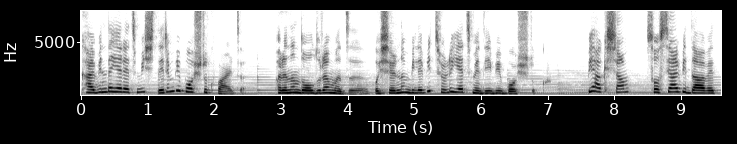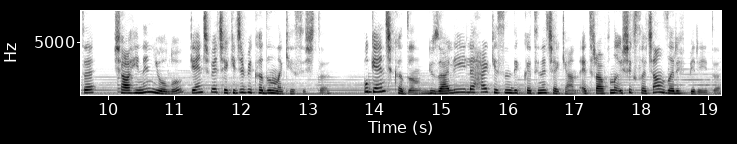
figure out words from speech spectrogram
kalbinde yer etmiş derin bir boşluk vardı. Paranın dolduramadığı, başarının bile bir türlü yetmediği bir boşluk. Bir akşam sosyal bir davette Şahin'in yolu genç ve çekici bir kadınla kesişti. Bu genç kadın güzelliğiyle herkesin dikkatini çeken, etrafına ışık saçan zarif biriydi.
